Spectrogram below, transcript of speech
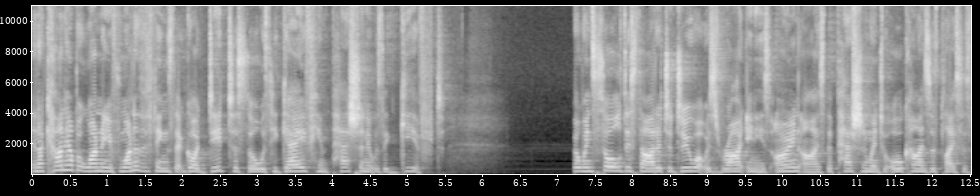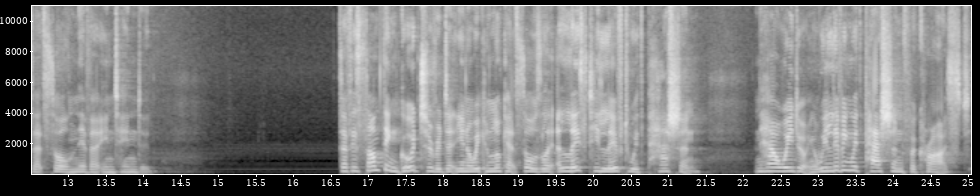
And I can't help but wondering if one of the things that God did to Saul was he gave him passion, it was a gift. But when Saul decided to do what was right in his own eyes, the passion went to all kinds of places that Saul never intended. So if there's something good to, you know, we can look at Saul's, at least he lived with passion. And how are we doing? Are we living with passion for Christ?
